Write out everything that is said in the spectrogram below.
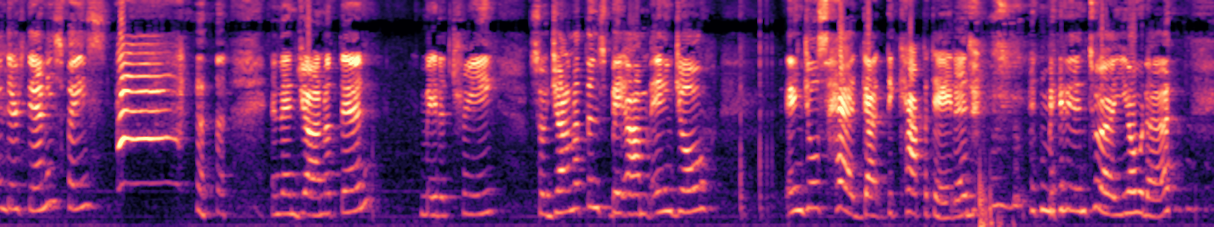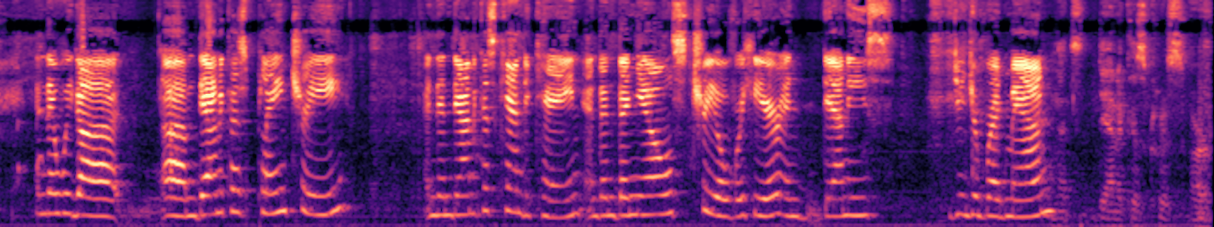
And there's Danny's face. Ah! and then Jonathan made a tree. So Jonathan's um angel angel's head got decapitated and made it into a Yoda. And then we got um Danica's plain tree. And then Danica's candy cane. And then Danielle's tree over here. And Danny's gingerbread man. That's Danica's Chris or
